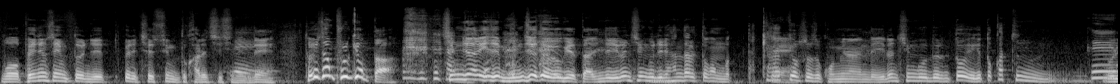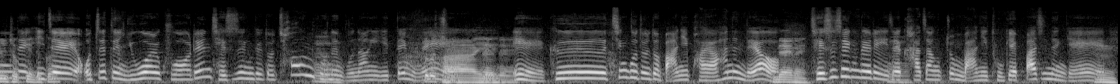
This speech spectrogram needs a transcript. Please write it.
뭐 배년 선생님 또 이제 특별히 재수생도 가르치시는데 네. 더 이상 풀 게 없다. 심지어는 이제 문제도 여기 있다. 이제 이런 친구들이 한 달 동안 뭐 딱히 할게 네. 없어서 고민하는데 이런 친구들은 또 이게 똑같은 근데 이제 어쨌든 6월, 9월은 재수생들도 처음 보는 음. 문항이기 때문에 그렇죠. 아, 예. 예. 그 친구들도 많이 봐야 하는데요. 네네. 재수생들이 이제 음. 가장 좀 많이 독에 빠지는 게 음.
